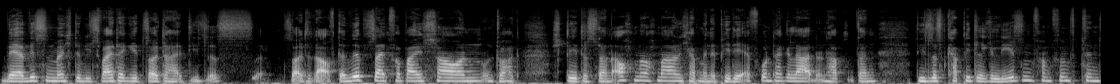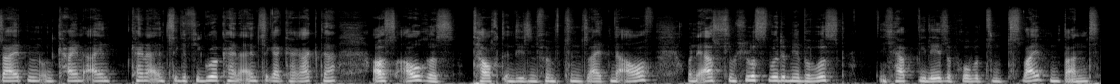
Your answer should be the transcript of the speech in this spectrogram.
Wer wissen möchte, wie es weitergeht, sollte halt dieses, sollte da auf der Website vorbeischauen und dort steht es dann auch nochmal. Ich habe mir eine PDF runtergeladen und habe dann dieses Kapitel gelesen von 15 Seiten und kein ein, keine einzige Figur, kein einziger Charakter aus Auris taucht in diesen 15 Seiten auf. Und erst zum Schluss wurde mir bewusst, ich habe die Leseprobe zum zweiten Band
